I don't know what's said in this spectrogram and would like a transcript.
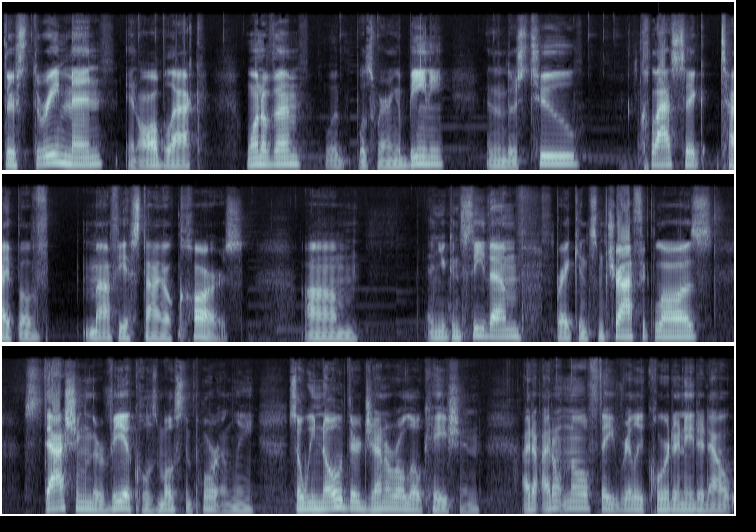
there's three men in all black. One of them was wearing a beanie, and then there's two classic type of mafia style cars. Um, and you can see them breaking some traffic laws, stashing their vehicles, most importantly, so we know their general location. I, I don't know if they really coordinated out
